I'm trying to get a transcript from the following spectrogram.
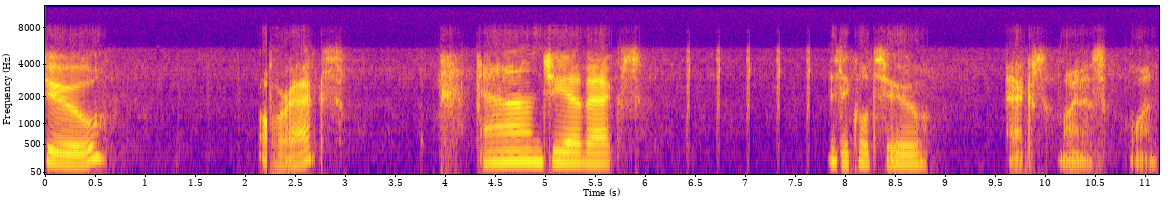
2 over x and g of x is equal to x minus 1.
